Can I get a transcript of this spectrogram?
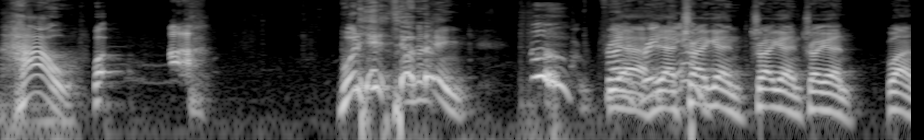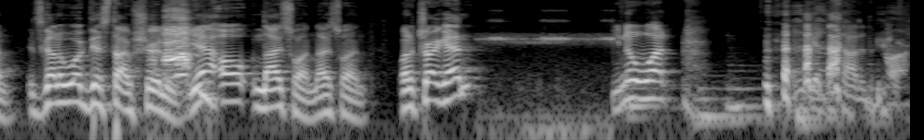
How? What? Ah, What are you doing? to yeah, yeah. in. Try again. Try again. Try again. Go on. It's gonna work this time, surely. yeah. Oh, nice one. Nice one. Wanna try again? You know what? Let me get this out of the car.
